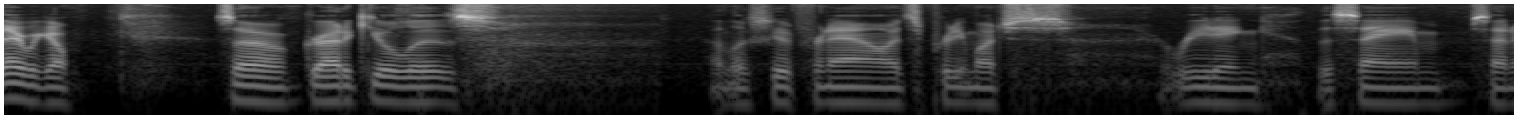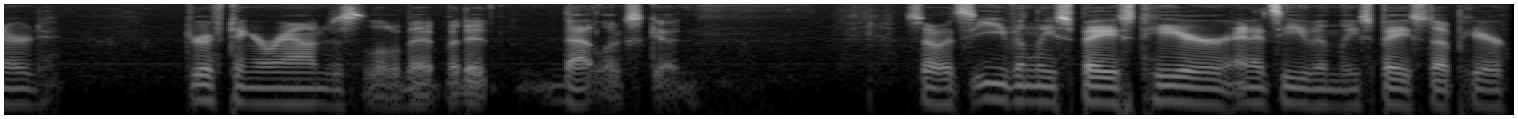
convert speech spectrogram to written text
There we go. So graticule is, that looks good for now. It's pretty much reading the same, centered, drifting around just a little bit, but it that looks good. So it's evenly spaced here and it's evenly spaced up here.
